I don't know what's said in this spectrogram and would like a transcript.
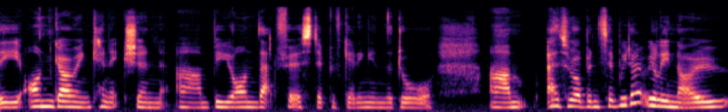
the ongoing connection um, beyond that first step of getting in the door. Um, as Robin said, we don't really know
